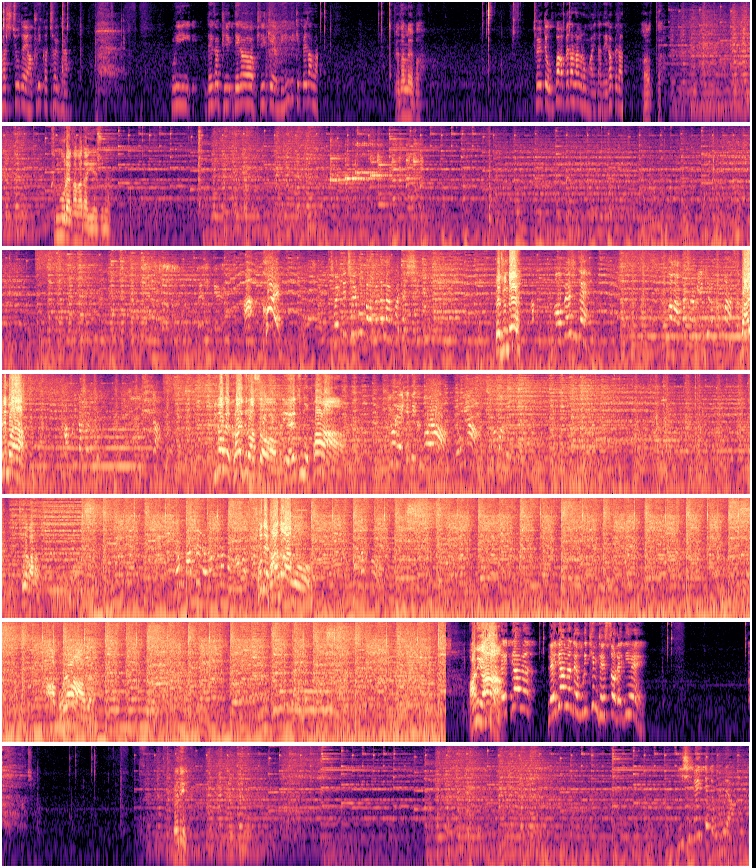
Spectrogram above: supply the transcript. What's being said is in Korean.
다시 초대 아프리카 철구야. 우리 내가 빌 내가 빌게 우리 핸디캡 빼달라. 빼달라 해봐 절대 오빠가 빼달라 그런 거 아니다. 내가 빼달라. 알았다 큰 물에 강하다 이해주는 빼준대? 어 빼준대. 오빠가 아까처럼 1kg 똥만 안너 써. 아이디 뭐야? 아프리카. 구 진짜. 네가 왜 그 아이 들어왔어? 이 엘트 높아 이거 레기디 그거야. 영이야. 봐봐 너. 초대받아 영 맞죠 여러분 한번 봐봐. 초대받으라고 아니야 레디하면 레디하면 돼. 우리 팀 됐어. 레디해. 레디 이십일 대 5야.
